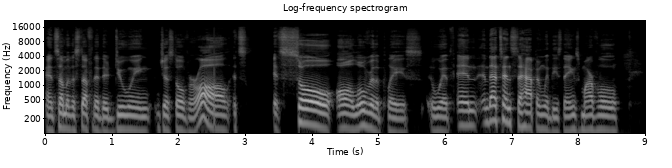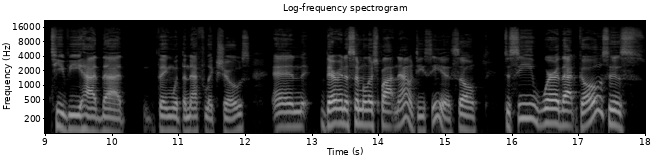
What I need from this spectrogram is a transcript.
and some of the stuff that they're doing just overall, it's it's so all over the place with and and that tends to happen with these things. Marvel TV had that thing with the Netflix shows and they're in a similar spot now DC is. So to see where that goes is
